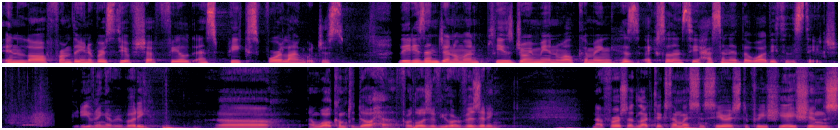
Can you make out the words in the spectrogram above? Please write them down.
in law from the University of Sheffield and speaks four languages. Ladies and gentlemen, please join me in welcoming His Excellency Hassan al-Thawadi to the stage. Good evening, everybody, uh, and welcome to Doha for those of you who are visiting. Now, first, I'd like to extend my sincerest appreciations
